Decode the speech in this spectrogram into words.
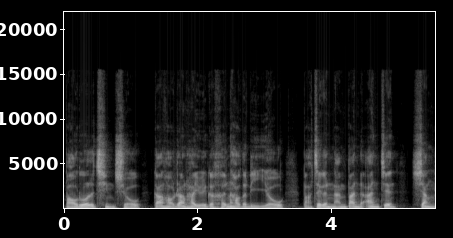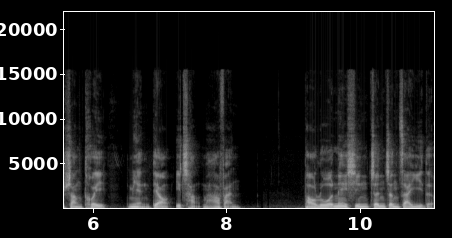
保罗的请求刚好让他有一个很好的理由，把这个难办的案件向上推，免掉一场麻烦。保罗内心真正在意的，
